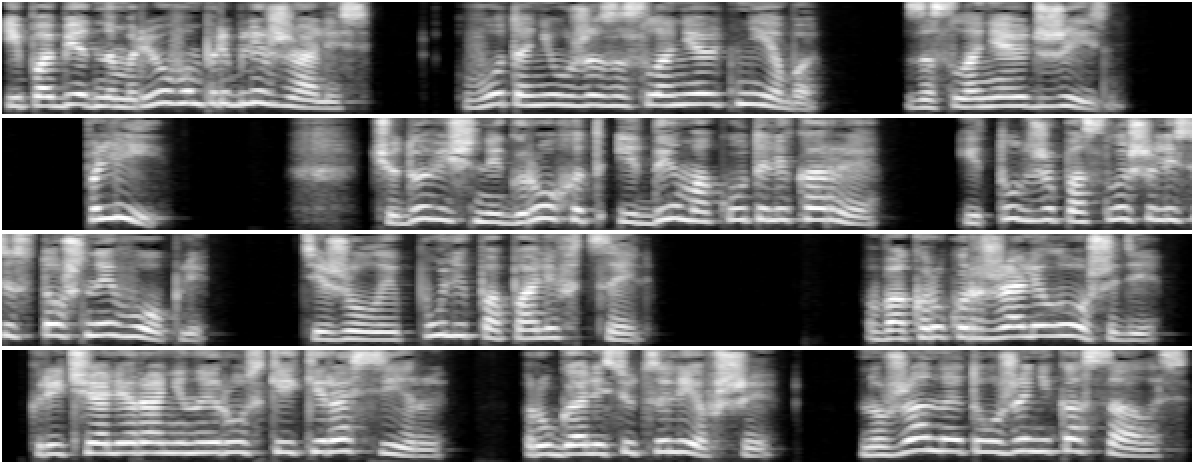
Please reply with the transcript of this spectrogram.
и победным ревом приближались. Вот они уже заслоняют небо заслоняют жизнь. Пли! Чудовищный грохот и дым окутали каре, и тут же послышались истошные вопли. Тяжелые пули попали в цель. Вокруг ржали лошади, кричали раненые русские кирасиры, ругались уцелевшие, но Жанна это уже не касалось.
